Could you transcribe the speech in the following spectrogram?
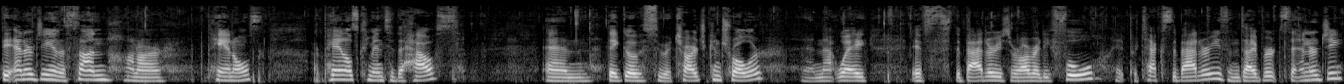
the energy and the sun on our panels. Our panels come into the house and they go through a charge controller and that way, if the batteries are already full, it protects the batteries and diverts the energy.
